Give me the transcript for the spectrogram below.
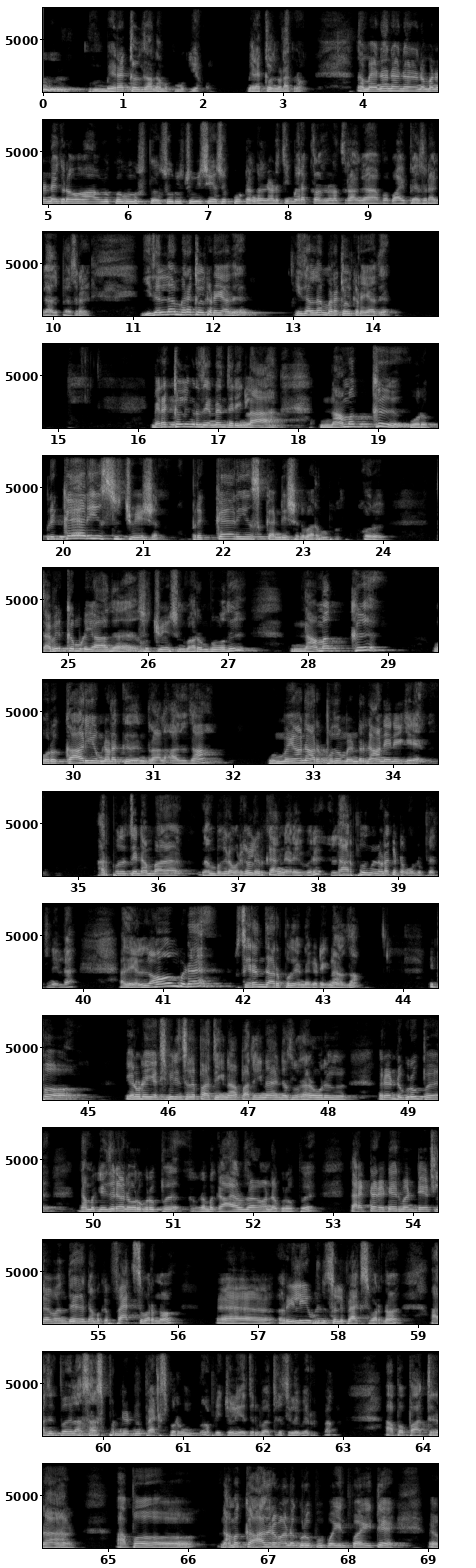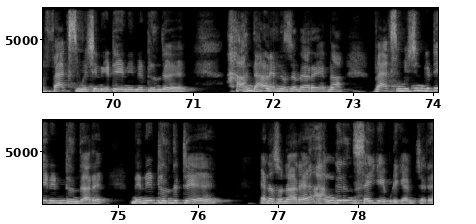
மிரக்கல் தான் நமக்கு முக்கியம். மிரக்கல் நடக்கணும். நம்ம என்ன நம்ம நினைக்கிறோம் ஆவுக்கு சுரு சுவிசேஷ கூட்டங்கள் நடத்தி மிரக்கல் நடத்துகிறாங்க அப்போ வாய் பேசுகிறாங்க அது பேசுகிறாங்க இதெல்லாம் மிரக்கல் கிடையாது. இதெல்லாம் மிரக்கல் கிடையாது. மிரக்கல்ங்கிறது என்னன்னு தெரியுங்களா? நமக்கு ஒரு ப்ரிக்கேரியஸ் சுச்சுவேஷன் ப்ரிக்கேரியஸ் கண்டிஷன் வரும்போது ஒரு தவிர்க்க முடியாத சுச்சுவேஷன் வரும்போது நமக்கு ஒரு காரியம் நடக்குது என்றால் அதுதான் உண்மையான அற்புதம் என்று நான் நினைக்கிறேன். அற்புதத்தை நம்ப நம்புகிறவர்கள் இருக்காங்க நிறைய பேர். எல்லா அற்புதங்களும் நடக்கட்டும் ஒன்றும் பிரச்சனை இல்லை. அதையெல்லாம் விட சிறந்த அற்புதம் என்ன கேட்டிங்கன்னா அதுதான். இப்போது என்னுடைய எக்ஸ்பீரியன்ஸில் பார்த்தீங்கன்னா பார்த்தீங்கன்னா என்ன சொல்கிறாங்க ஒரு ரெண்டு குரூப்பு நமக்கு எதிரான ஒரு குரூப்பு நமக்கு ஆயுதமான குரூப்பு கரெக்டாக ரிட்டையர்மெண்ட் டேட்டில் வந்து நமக்கு ஃபேக்ஸ் வரணும். ரிலீவ்டுன்னு சொல்லி ஃபேக்ஸ் வரணும் அதுக்கு பதிலாக சஸ்பெண்டட்னு ஃபேக்ஸ் வரும் அப்படின்னு சொல்லி எதிர்பார்த்துட்டு சில பேர் இருப்பாங்க. அப்போ பார்த்துன்னா அப்போது நமக்கு ஆதரவான குரூப்பு போய் போயிட்டு ஃபேக்ஸ் மிஷின்கிட்டே நின்றுட்டு இருந்து அந்த ஆள் என்ன சொன்னார் என்ன ஃபேக்ஸ் மிஷின்கிட்டே நின்றுட்டு இருந்தார். நின்றுட்டு இருந்துட்டு என்ன சொன்னார் அங்கேருந்து செய்கை இப்படி காமிச்சார்.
